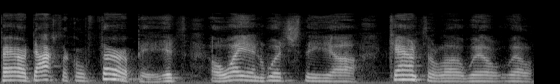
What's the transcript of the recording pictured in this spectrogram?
paradoxical therapy. It's a way in which the counselor will will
